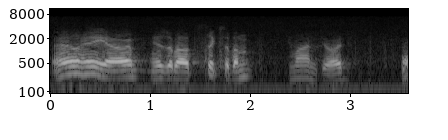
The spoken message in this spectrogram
Well, here you are. Here's about six of them. Come on, George. Now,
